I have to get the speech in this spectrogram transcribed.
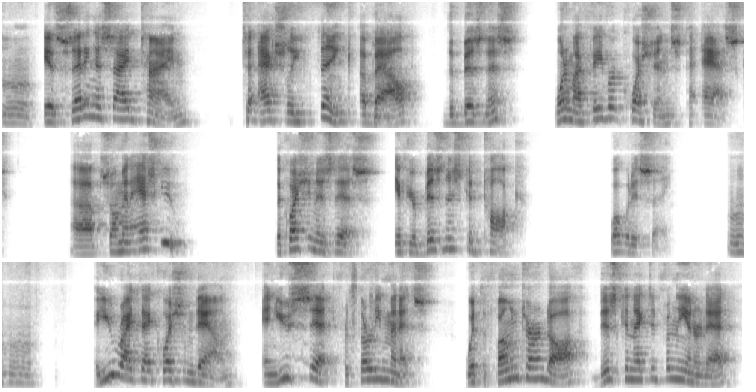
mm. is setting aside time to actually think about the business. One of my favorite questions to ask. Uh, so I'm going to ask you. The question is this If your business could talk, what would it say? Mm-hmm. You write that question down and you sit for 30 minutes with the phone turned off, disconnected from the internet,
